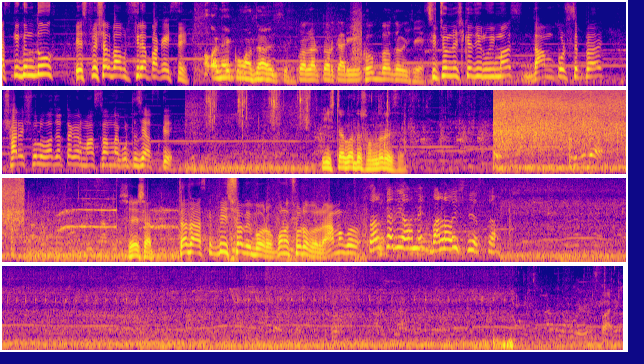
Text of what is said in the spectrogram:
আজকে কিন্তু স্পেশাল বাবুর্চিরা পাকাইছে। অনেক মজা হয়েছে। কলার তরকারি খুব মজা হয়েছে। ছিচল্লিশ কেজি রুই মাছ দাম পড়ছে প্রায় সাড়ে ষোলো হাজার টাকার মাছ রান্না করতেছি আজকে। পিসটা কত সুন্দর হয়েছে। শেষ আর। দাদা আজকে পিস সবই বড় কোনো ছোট বড় আমাকে তরকারি অনেক ভালো হয়েছে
